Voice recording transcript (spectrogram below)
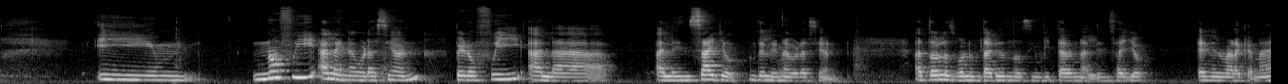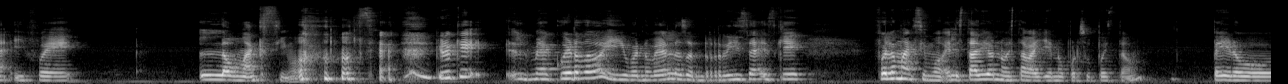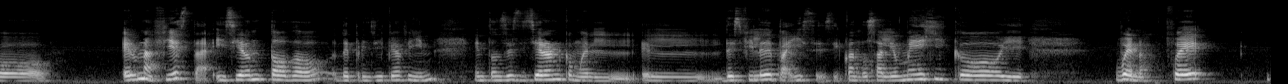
Y no fui a la inauguración, pero fui a la, al ensayo de la inauguración. A todos los voluntarios nos invitaron al ensayo en el Maracaná y fue lo máximo. o sea, creo que me acuerdo y bueno, vean la sonrisa, es que fue lo máximo. El estadio no estaba lleno, por supuesto, pero era una fiesta. Hicieron todo de principio a fin. Entonces hicieron como el, el desfile de países. Y cuando salió México y bueno, fue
